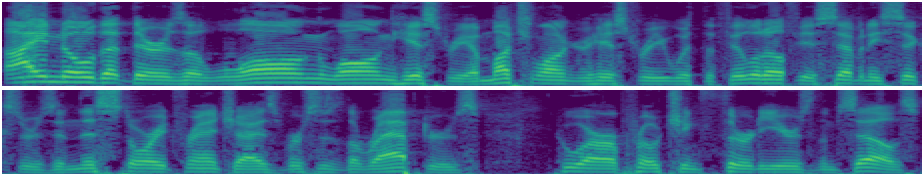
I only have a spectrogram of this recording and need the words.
I know that there is a long, long history, a much longer history with the Philadelphia 76ers in this storied franchise versus the Raptors, who are approaching 30 years themselves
